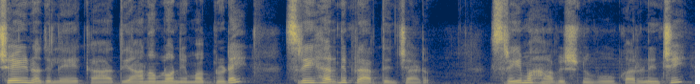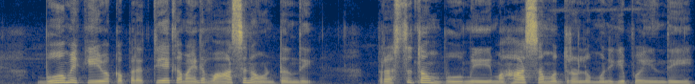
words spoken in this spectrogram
చేయునది లేక ధ్యానంలో నిమగ్నుడై శ్రీహరిని ప్రార్థించాడు. శ్రీ మహావిష్ణువు కరుణించి భూమికి ఒక ప్రత్యేకమైన వాసన ఉంటుంది. ప్రస్తుతం భూమి మహాసముద్రంలో మునిగిపోయింది.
